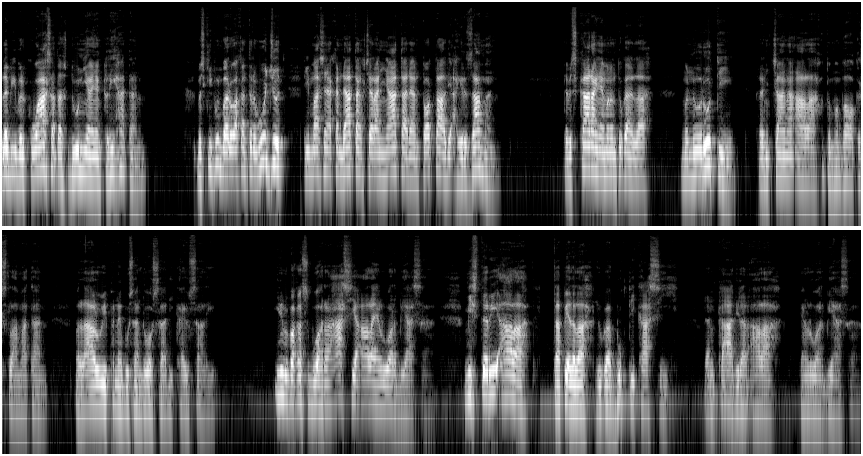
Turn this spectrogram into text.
lebih berkuasa atas dunia yang kelihatan. Meskipun baru akan terwujud di masa yang akan datang secara nyata dan total di akhir zaman. Tapi sekarang yang menentukan adalah menuruti rencana Allah untuk membawa keselamatan melalui penebusan dosa di kayu salib. Ini merupakan sebuah rahasia Allah yang luar biasa misteri Allah, tapi adalah juga bukti kasih dan keadilan Allah yang luar biasa.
